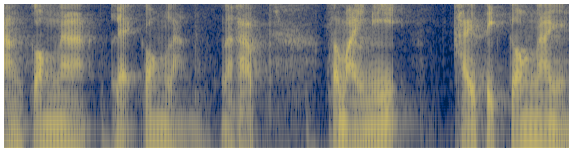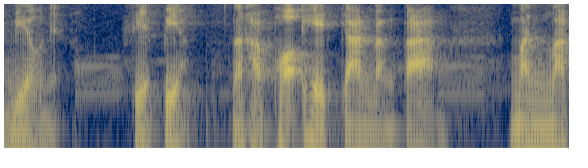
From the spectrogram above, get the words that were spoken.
ทั้งกล้องหน้าและกล้องหลังนะครับ สมัยนี้ใครติดกล้องหน้าอย่างเดียวเนี่ยเสียเปรียบนะครับ เพราะเหตุการณ์ต่างๆ มันมัก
